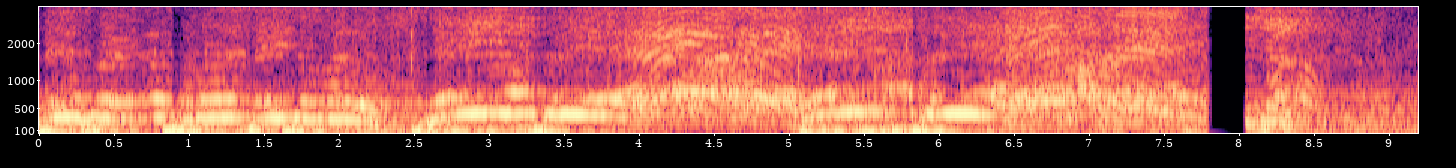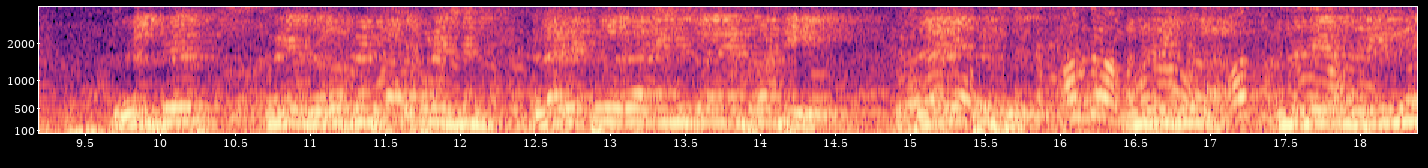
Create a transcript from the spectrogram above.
దైవసంగా సంఘంగా ప్రమాణం చేయించున్నారు. జై వాసవి! వెల్ఫేర్ మరియు డెవలప్మెంట్ కార్పొరేషన్ డైరెక్టర్లుగా నియమితులైనటువంటి డైరెక్టర్స్ అందరికీ కూడా అందజేయడం జరిగింది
